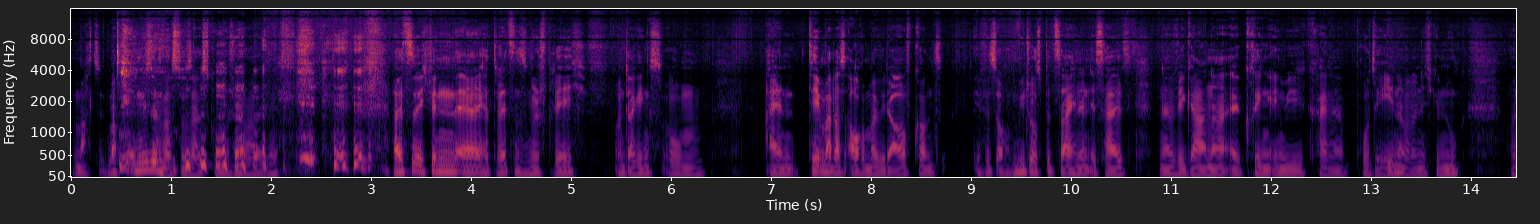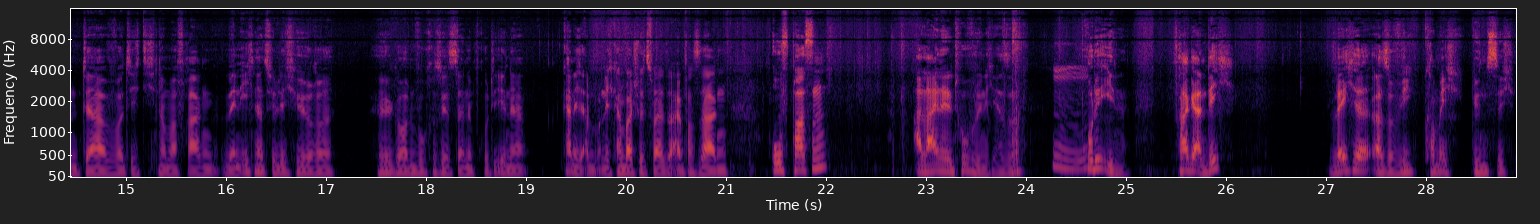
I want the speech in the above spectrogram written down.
macht, macht irgendwie Sinn, was du sagst, komischerweise. weißt du, ich, bin, äh, ich hatte letztens ein Gespräch und da ging es um ein Thema, das auch immer wieder aufkommt. Ich will es auch Mythos bezeichnen, ist halt, ne, Veganer äh, kriegen irgendwie keine Proteine oder nicht genug. Und da wollte ich dich nochmal fragen, wenn ich natürlich höre, hey Gordon, wo kriegst du jetzt deine Proteine? Kann ich antworten. Ich kann beispielsweise einfach sagen, aufpassen, alleine den Tofu, den ich esse, hm. Proteine. Frage an dich, welche, also wie komme ich günstig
